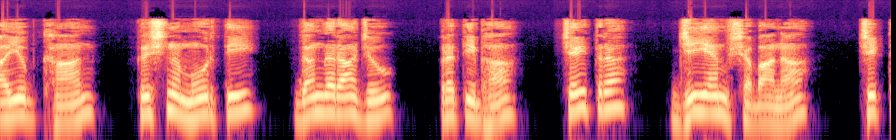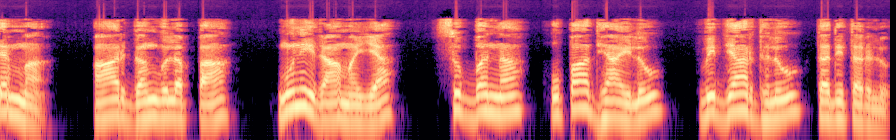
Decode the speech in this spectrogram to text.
Ayub Khan Krishnamurthy Gangaraju Pratibha Chaitra G M Shabana Chittemma R Gangulappa Muni Ramaiah Subbanna ఉపాధ్యాయులు విద్యార్థులు తదితరులు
